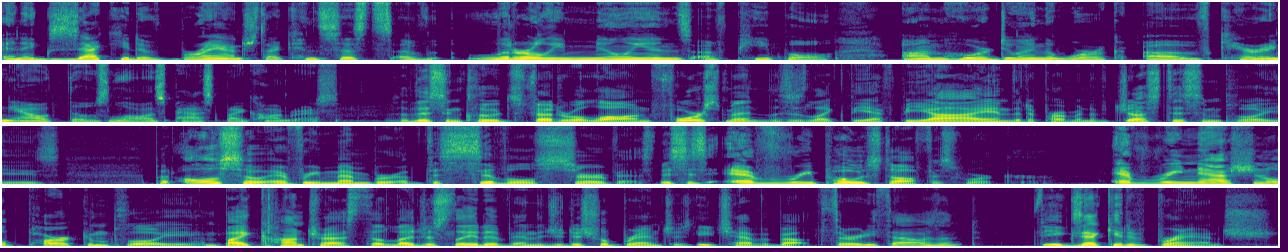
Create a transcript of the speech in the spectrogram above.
an executive branch that consists of literally millions of people um, who are doing the work of carrying out those laws passed by Congress. So this includes federal law enforcement. This is like the FBI and the Department of Justice employees, but also every member of the civil service. This is every post office worker, every national park employee. And by contrast, the legislative and the judicial branches each have about 30,000. The executive branch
